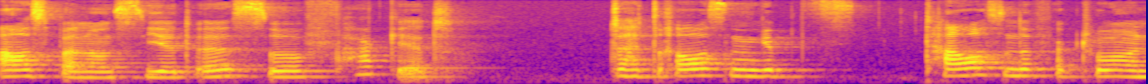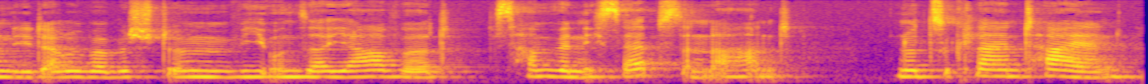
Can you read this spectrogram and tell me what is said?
ausbalanciert ist. So, fuck it. Da draußen gibt es tausende Faktoren, die darüber bestimmen, wie unser Jahr wird. Das haben wir nicht selbst in der Hand. Nur zu kleinen Teilen.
